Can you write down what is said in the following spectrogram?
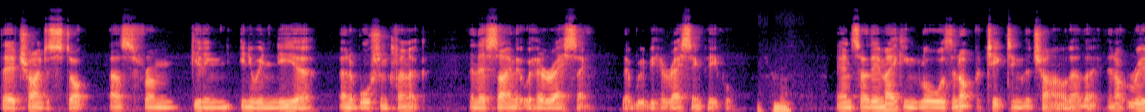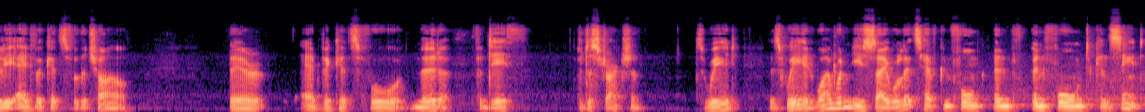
they're trying to stop us from getting anywhere near an abortion clinic. And they're saying that we're harassing, that we'd be harassing people. Mhm. And so they're making laws. They're not protecting the child, are they? They're not really advocates for the child. They're advocates for murder, for death, for destruction. It's weird. It's weird. Why wouldn't you say, well, let's have conform, in, informed consent?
